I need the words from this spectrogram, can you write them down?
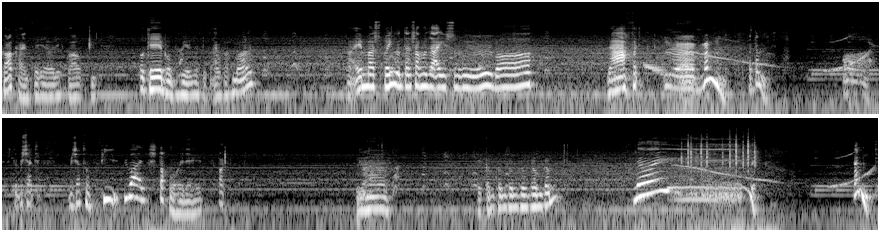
Gar kein Fehler, würde ich behaupten. Okay, probieren wir es jetzt einfach mal. Na, einmal springen und dann schaffen wir sie eigentlich schon rüber. Na, verdammt. Mann, verdammt. Oh, ich glaube, mich hat, mich hat so viel überall gestochen heute. Fuck. Ja. Okay, komm, komm, komm, komm, komm, komm. Nein! Verdammt!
